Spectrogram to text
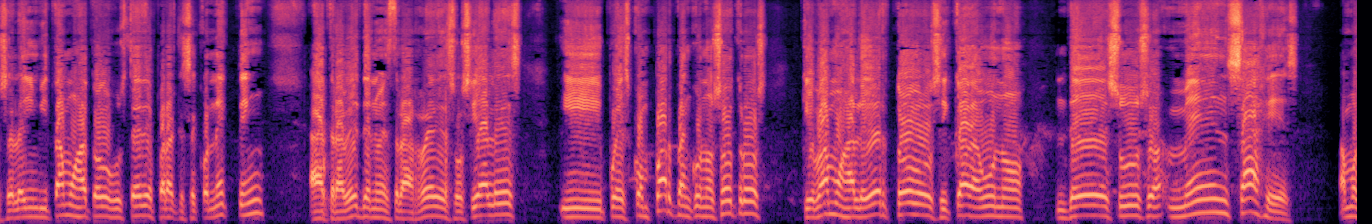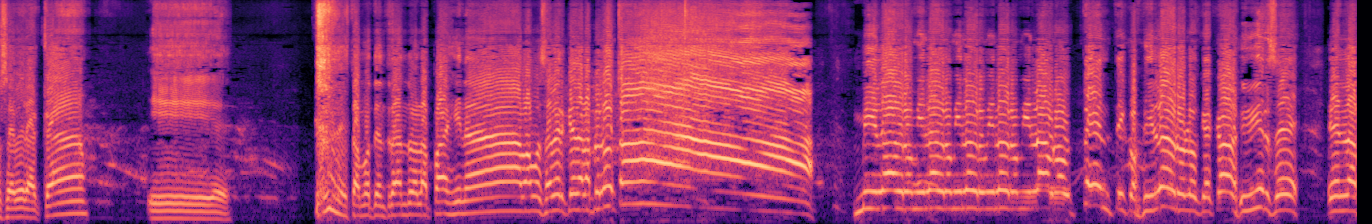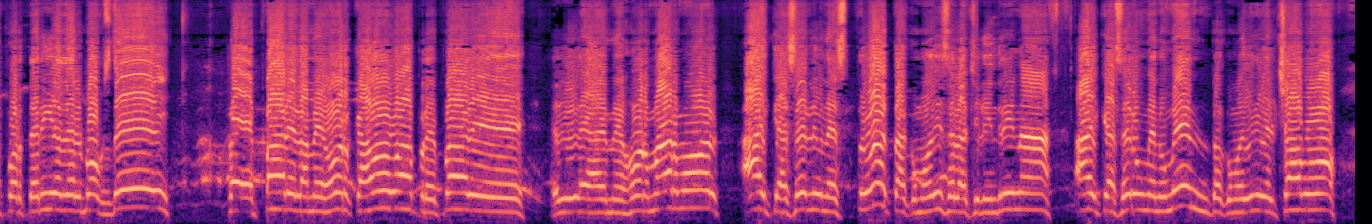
Se le invitamos a todos ustedes para que se conecten a través de nuestras redes sociales y pues compartan con nosotros que vamos a leer todos y cada uno de sus mensajes. Vamos a ver acá. Eh, estamos entrando a la página. Vamos a ver qué da la pelota. Milagro, milagro, milagro, milagro, milagro, auténtico milagro lo que acaba de vivirse en la portería del Box Day. Prepare la mejor caoba, prepare el, mejor mármol. Hay que hacerle una estruata, como dice la chilindrina. Hay que hacer un monumento, como diría el chavo,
